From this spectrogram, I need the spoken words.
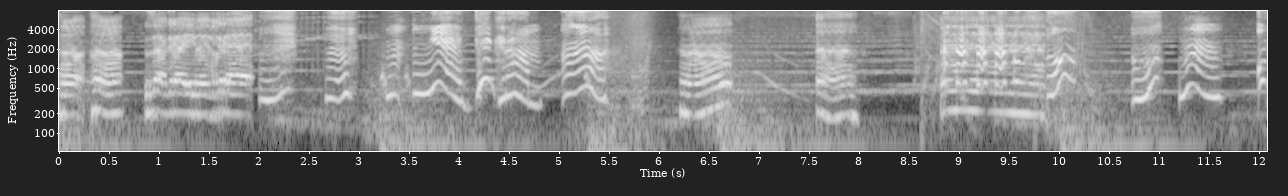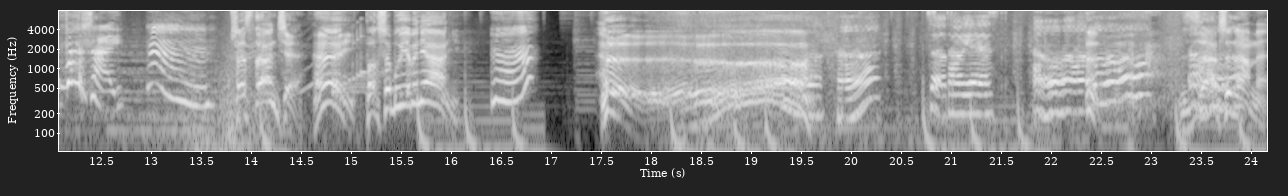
Ha, ha. Zagrajmy w grę. Nie, wygram! A! Ha? O! O! Mm, Uważaj! Hmm. Przestańcie! Hej, potrzebujemy niań! A? Co to jest? Zaczynamy!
